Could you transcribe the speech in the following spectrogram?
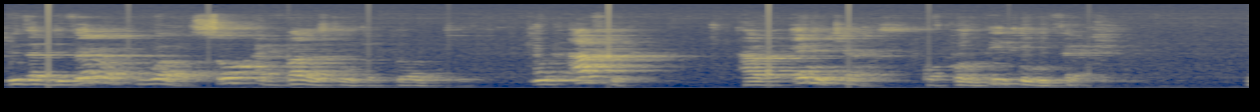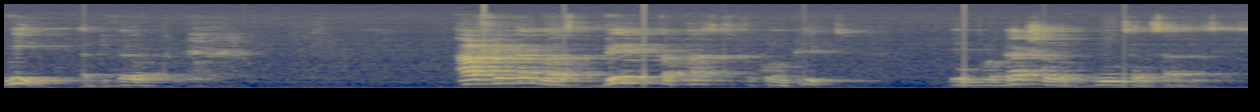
with a developed world so advanced in technology, would Africa have any chance of competing effectively with the developed world? Africa must build capacity to compete in production of goods and services.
